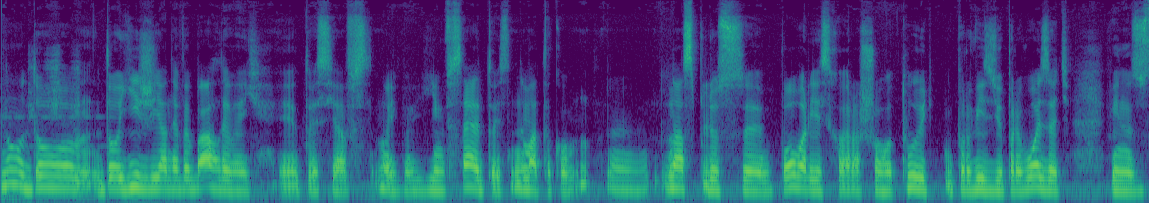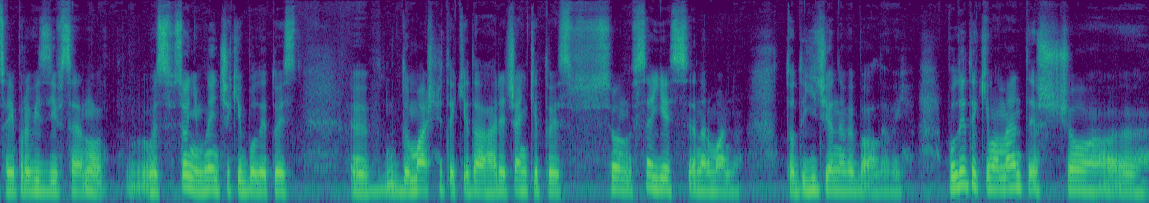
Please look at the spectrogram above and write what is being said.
Ну, до, до їжі я не вибагливий. е, Тобто я ну, їм все. Тобто нема такого. Е, У нас плюс е, повар є, хорошо готують, провізію привозять. Він з цієї провізії все. Ну, ось сьогодні млинчики були, тобто е, домашні такі, да, гаряченькі, тобто все, все є, все нормально. То до їжі я не вибагливий. Були такі моменти, що. е,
